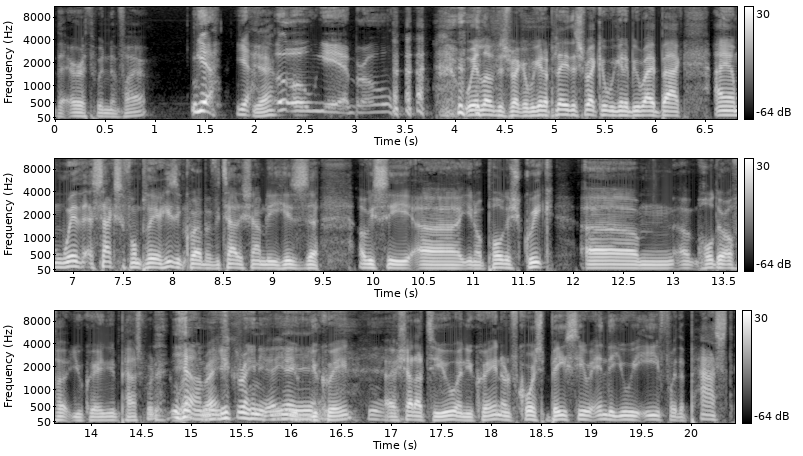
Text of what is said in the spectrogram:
The Earth, Wind, and Fire. Yeah, yeah, Yeah? Oh yeah, bro. we love this record. We're going to play this record. We're going to be right back. I am with a saxophone player. He's incredible, Vitali Shamli. He's uh, obviously, uh, you know, Polish, Greek, um, um, holder of a Ukrainian passport. yeah, I'm right? Ukrainian. Yeah, U- yeah, Ukraine. Yeah. Uh, shout out to you and Ukraine, and of course, based here in the UAE for the past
